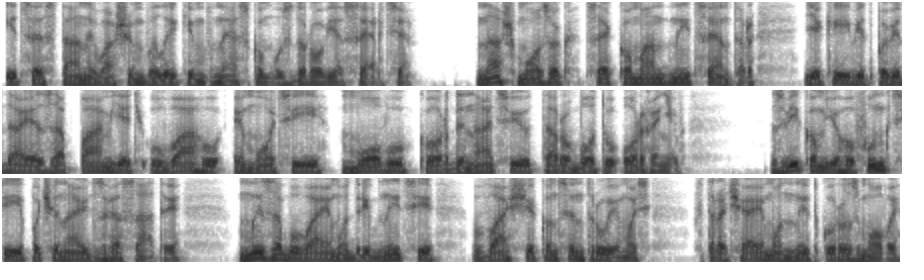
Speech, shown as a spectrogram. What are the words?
і це стане вашим великим внеском у здоров'я серця. Наш мозок це командний центр, який відповідає за пам'ять, увагу, емоції, мову, координацію та роботу органів. З віком його функції починають згасати. Ми забуваємо дрібниці, важче концентруємось, втрачаємо нитку розмови,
